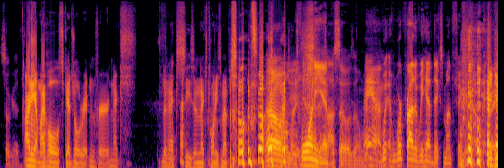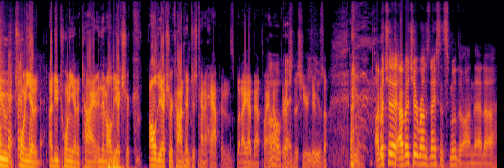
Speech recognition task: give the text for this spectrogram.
so good. I already got my whole schedule written for next the next season, next twenty some episodes. So Oh, Oh my geez. God, 20 that's episodes. Oh, Man. We- We're proud if we have next month figured out. I do twenty at a I do twenty at a time, and then all the extra all the extra content just kind of happens. But I have that planned Oh, out the rest of this year You- too. you. So Yeah. I bet you I bet you it runs nice and smooth though on that uh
